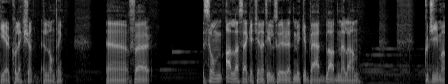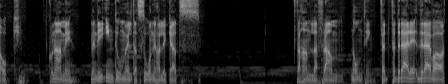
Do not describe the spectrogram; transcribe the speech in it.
Gear Collection eller någonting. Uh, för som alla säkert känner till så är det rätt mycket bad blood mellan Kojima och Konami. Men det är inte omöjligt att Sony har lyckats förhandla fram någonting. För, för det, där, är- det där var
